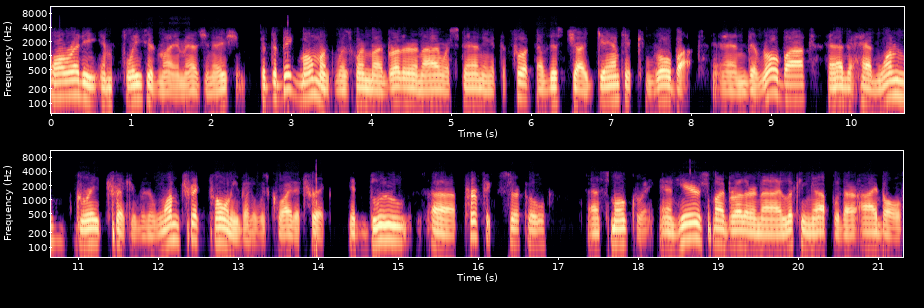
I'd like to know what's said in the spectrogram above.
already inflated my imagination. But the big moment was when my brother and I were standing at the foot of this gigantic robot. And the robot had had one great trick. It was a one trick pony, but it was quite a trick. It blew a perfect circle uh, smoke ring. And here's my brother and I looking up with our eyeballs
